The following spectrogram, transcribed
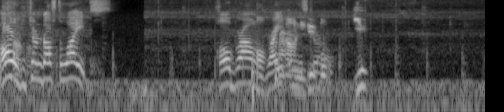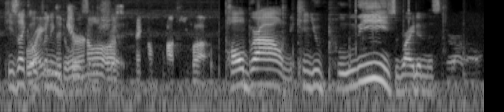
Oh, he turned off the lights. Paul Brown, Paul right Brown, in this you, journal. you He's like write opening the doors journal and else shit. I can fuck you up. Paul Brown, can you please write in this journal?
